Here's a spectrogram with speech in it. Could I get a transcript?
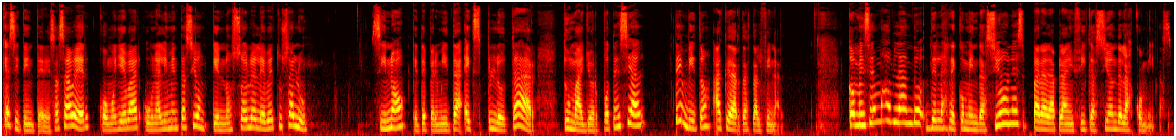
que si te interesa saber cómo llevar una alimentación que no solo eleve tu salud, sino que te permita explotar tu mayor potencial, te invito a quedarte hasta el final. Comencemos hablando de las recomendaciones para la planificación de las comidas.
